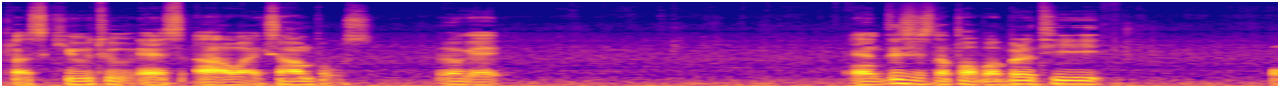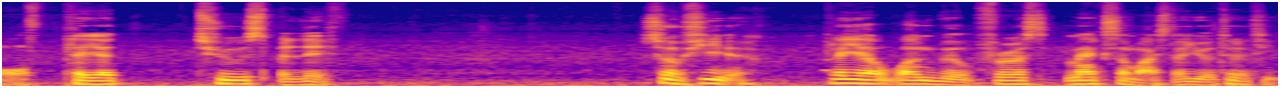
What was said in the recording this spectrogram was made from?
plus Q2 as our examples okay and this is the probability of player 2's belief. So here player 1 will first maximize the utility.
